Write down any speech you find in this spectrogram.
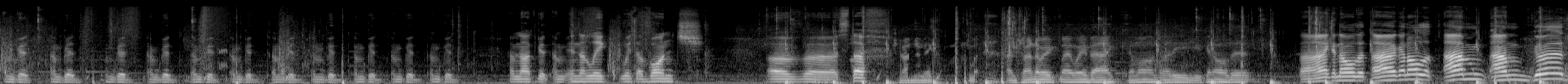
I'm good. I'm good. I'm good. I'm good. I'm good. I'm good. I'm good. I'm good. I'm good. I'm good. I'm good. I'm not good. I'm in a lake with a bunch of uh, stuff. Trying to make. I'm trying to make my way back. Come on, buddy. You can hold it. I can hold it. I can hold it. I'm I'm good.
